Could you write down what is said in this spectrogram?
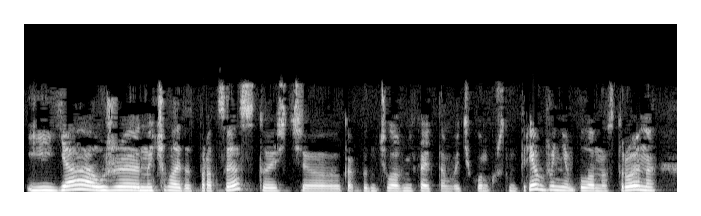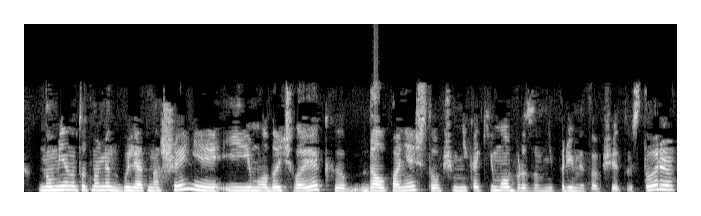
И я уже начала этот процесс, то есть э, как бы начала вникать там в эти конкурсные требования, была настроена. Но у меня на тот момент были отношения, и молодой человек э, дал понять, что, в общем, никаким образом не примет вообще эту историю.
